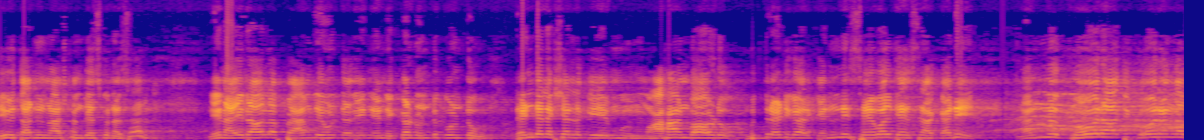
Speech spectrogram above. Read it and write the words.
జీవితాన్ని నాశనం చేసుకున్నా సార్. నేను హైదరాబాద్లో ఫ్యామిలీ ఉంటుంది నేను ఇక్కడ ఉంటుకుంటూ రెండు ఎలక్షన్లకి మహానుభావుడు ముద్రెడ్డి గారికి ఎన్ని సేవలు చేసినా కానీ నన్ను ఘోరాతి ఘోరంగా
